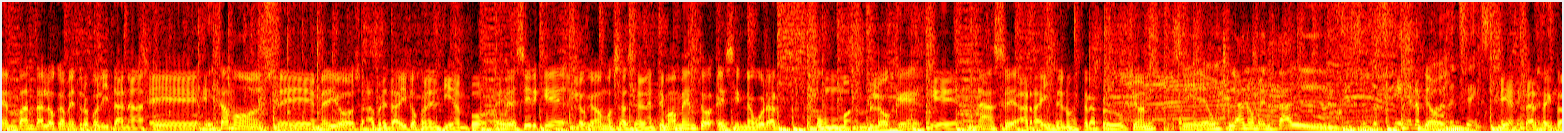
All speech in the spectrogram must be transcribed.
bien, banda loca metropolitana. Eh, estamos eh, medios apretaditos con el tiempo. Es decir, que lo que vamos a hacer en este momento es inaugurar un bloque que nace a raíz de nuestra producción. Sí, de un plano mental de hoy. Bien, perfecto.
